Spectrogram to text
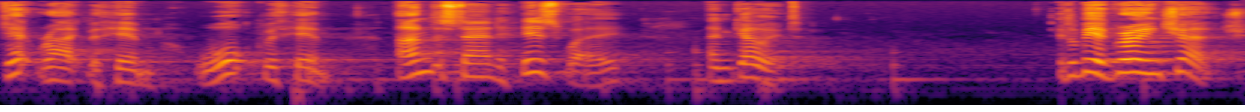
get right with Him, walk with Him, understand His way, and go it. It'll be a growing church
